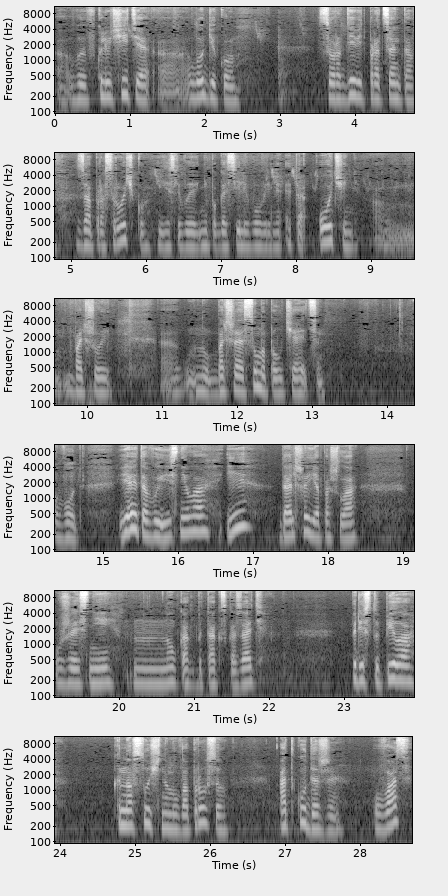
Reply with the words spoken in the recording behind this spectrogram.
а, вы включите а, логику 49% за просрочку, если вы не погасили вовремя, это очень большой, э, ну, большая сумма получается. Вот. Я это выяснила, и дальше я пошла уже с ней, ну, как бы так сказать, приступила к насущному вопросу, откуда же у вас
